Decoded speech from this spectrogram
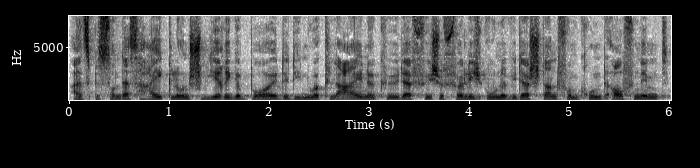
als besonders heikle und schwierige Beute, die nur kleine Köderfische völlig ohne Widerstand vom Grund aufnimmt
